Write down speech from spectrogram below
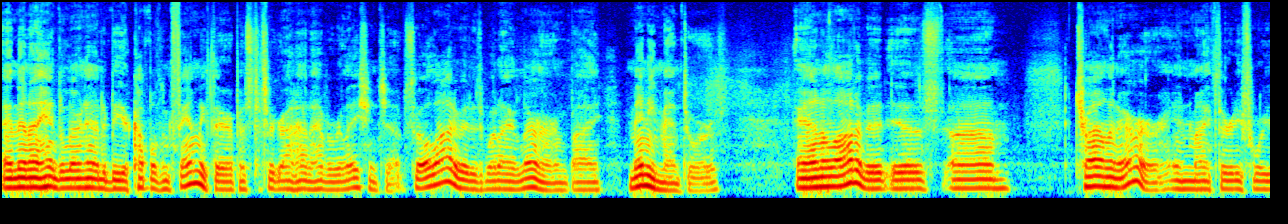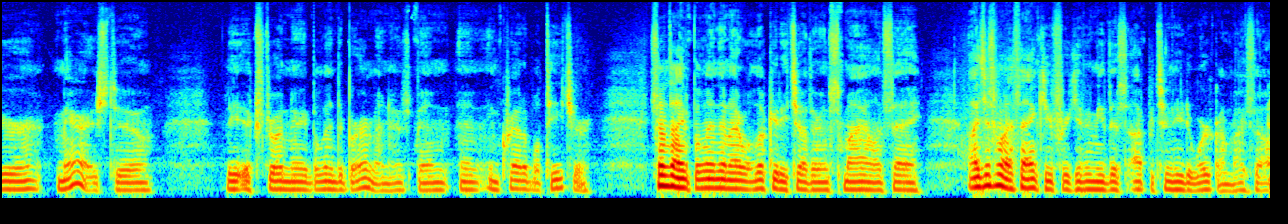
And then I had to learn how to be a couples and family therapist to figure out how to have a relationship. So a lot of it is what I learned by many mentors. And a lot of it is um, trial and error in my 34-year marriage to the extraordinary Belinda Berman, who's been an incredible teacher sometimes Belinda and I will look at each other and smile and say, I just want to thank you for giving me this opportunity to work on myself.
